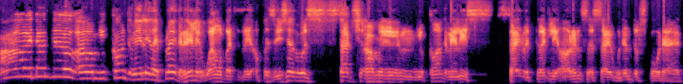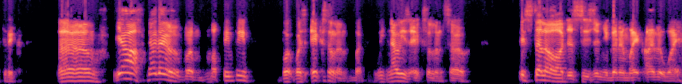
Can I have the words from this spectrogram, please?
I don't know. Um, you can't really. They played really well, but the opposition was such. I mean, you can't really say that Kurt-Lee Arendse say wouldn't have scored a trick. Um, yeah, no, no. Um, Mapimpi was excellent, but we know he's excellent, so it's still a hard decision you're going to make either way.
